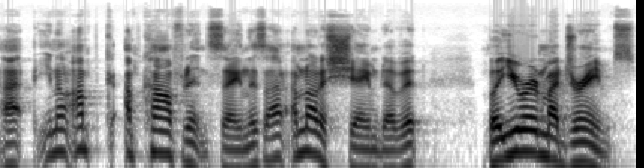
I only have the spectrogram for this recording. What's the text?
I, you know, I'm I'm confident in saying this. I, I'm not ashamed of it. But you were in my dreams.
